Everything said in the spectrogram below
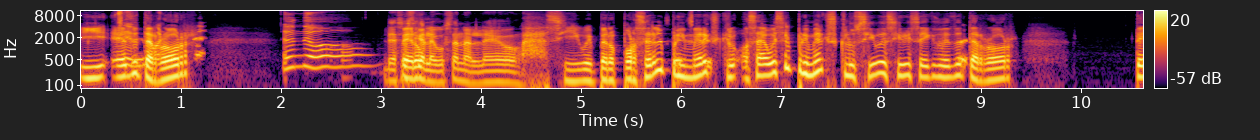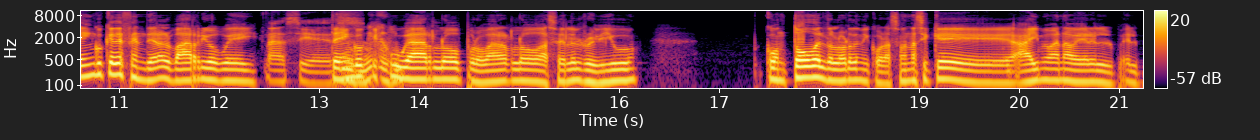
Y es Se de terror. No. De esos Pero- que le gustan a Leo. Ah, sí, güey, pero por ser el primer exclu- o sea, güey, es el primer exclusivo de Series X, güey, es de terror. Tengo que defender al barrio, güey. Así es. Tengo que jugarlo, probarlo, hacerle el review con todo el dolor de mi corazón. Así que ahí me van a ver el, el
